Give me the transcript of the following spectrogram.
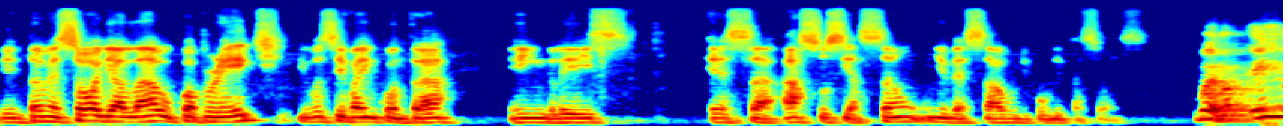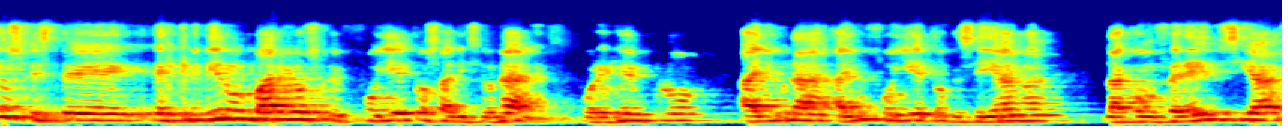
Então, é só olhar lá o Corporate e você vai encontrar em inglês essa Associação Universal de Publicações. Bueno, ellos este, escribieron varios eh, folletos adicionales. Por ejemplo, hay, una, hay un folleto que se llama La Conferencia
